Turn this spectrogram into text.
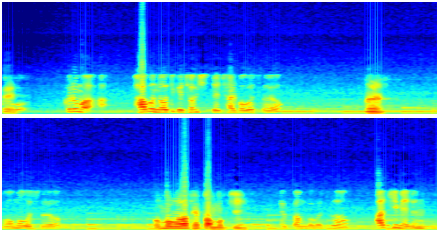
네. 그, 그러면 아, 밥은 어떻게 점심 때잘 먹었어요? 응. 뭐 먹었어요? 못 먹어? 백반 먹지. 백반 먹었어? 아침에는?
